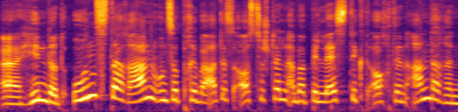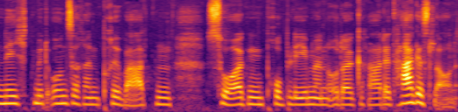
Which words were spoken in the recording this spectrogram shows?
äh, hindert uns daran, unser Privates auszustellen, aber belästigt auch den anderen nicht mit unseren privaten Sorgen, Problemen oder gerade Tageslaune.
